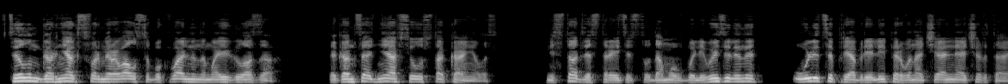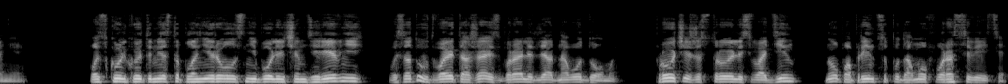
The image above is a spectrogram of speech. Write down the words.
В целом горняк сформировался буквально на моих глазах. До конца дня все устаканилось. Места для строительства домов были выделены, улицы приобрели первоначальные очертания. Поскольку это место планировалось не более чем деревней, высоту в два этажа избрали для одного дома. Прочие же строились в один, но по принципу домов в рассвете.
